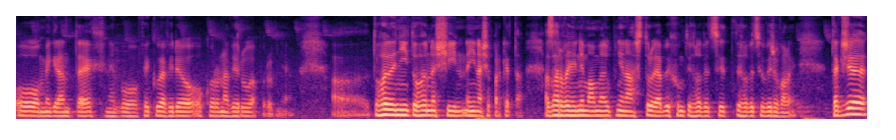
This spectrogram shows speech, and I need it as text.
o migrantech nebo fejkové video o koronaviru a podobně. Tohle není, tohle neší, není naše parketa. A zároveň nemáme úplně nástroje, abychom tyhle věci, tyhle věci ověřovali. Takže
